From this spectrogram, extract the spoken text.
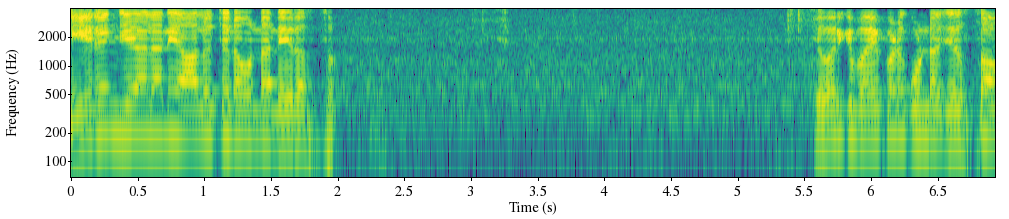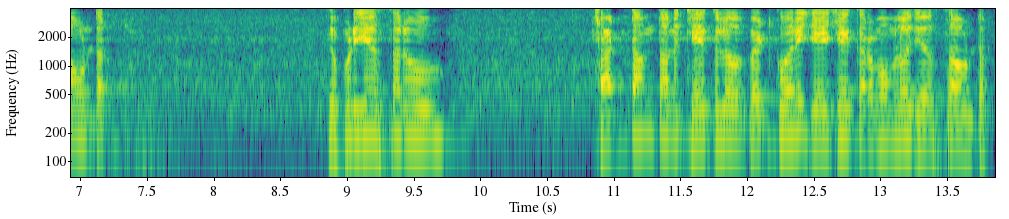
నేరం చేయాలనే ఆలోచన ఉన్న నేరస్తుడు. ఎవరికి భయపడకుండా చేస్తూ ఉంటారు. ఎప్పుడు చేస్తారు? చట్టం తన చేతిలో పెట్టుకొని చేసే క్రమంలో చేస్తూ ఉంటారు.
